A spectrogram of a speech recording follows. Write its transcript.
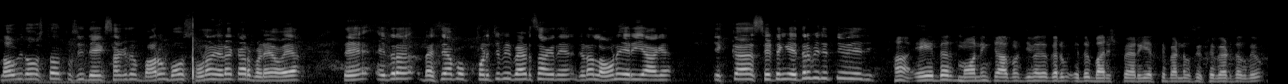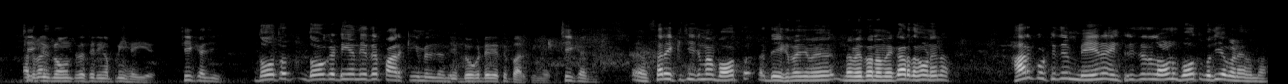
ਲਓ ਵੀ ਦੋਸਤੋ ਤੁਸੀਂ ਦੇਖ ਸਕਦੇ ਹੋ ਬਾਹਰੋਂ ਬਹੁਤ ਸੋਹਣਾ ਜਿਹੜਾ ਘਰ ਬਣਿਆ ਹੋਇਆ। ਤੇ ਇਧਰ ਵੈਸੇ ਆਪਾਂ ਓਪਨ 'ਚ ਵੀ ਬੈਠ ਸਕਦੇ ਹਾਂ ਜਿਹੜਾ ਲਾਉਣ ਏਰੀਆ ਆ ਗਿਆ। ਇੱਕ ਸਿਟਿੰਗ ਇਧਰ ਵੀ ਦਿੱਤੀ ਹੋਈ ਹੈ ਜੀ। ਹਾਂ ਇਹ ਇਧਰ ਮਾਰਨਿੰਗ ਚਾਰ ਵਜੇ ਜਿਵੇਂ ਅਗਰ ਇਧਰ ਬਾਰਿਸ਼ ਪੈ ਰਹੀ ਹੈ ਇੱਥੇ ਬੈਠਣਾ ਤੁਸੀਂ ਇੱਥੇ ਬੈਠ ਸਕਦੇ ਹੋ। ਅਦਰਵਾਈਜ਼ ਲੋਨ ਤੇ ਸੀਟਿੰਗ ਆਪਣੀ ਹੈ ਹੀ ਹੈ। ਠੀਕ ਹੈ ਜੀ। ਦੋ ਤੋਂ ਦੋ ਗੱਡੀਆਂ ਦੀ ਇੱਥੇ ਪਾਰਕਿੰਗ ਮਿਲ ਜਾਂਦੀ ਹੈ। ਦੋ ਗੱਡੇ ਇੱਥੇ ਪਾਰਕਿੰਗ ਹੈ। ਠੀਕ ਹੈ ਜੀ। ਸਰ ਇੱਕ ਚੀਜ਼ ਮੈਂ ਬਹੁਤ ਦੇਖਦਾ ਜਿਵੇਂ ਨਵੇਂ ਤੋਂ ਨਵੇਂ ਘਰ ਦਿਖਾਉਣੇ ਨਾ ਹਰ ਕੋਠੀ ਦੇ ਮੇਨ ਐਂਟਰੀ ਤੇ ਲਾਉਣ ਬਹੁਤ ਵਧੀਆ ਬਣਿਆ ਹੁੰਦਾ।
